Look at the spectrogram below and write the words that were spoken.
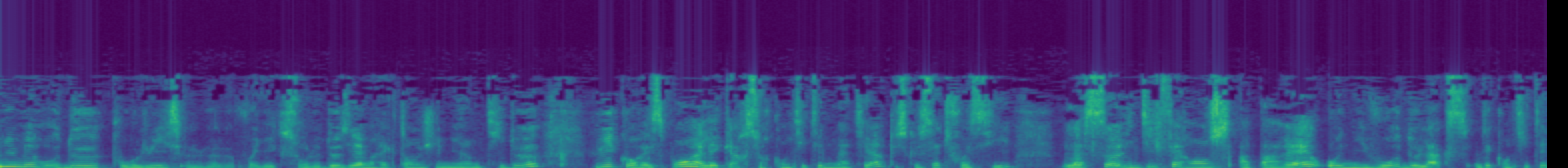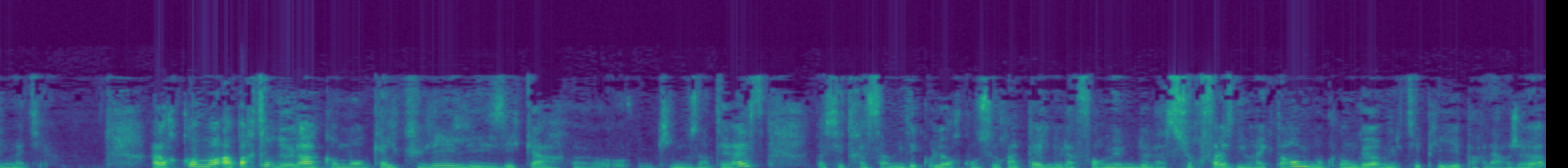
numéro 2, pour lui, vous voyez que sur le deuxième rectangle, j'ai mis un petit 2, lui correspond à l'écart sur quantité de matière, puisque cette fois-ci, la seule différence apparaît au niveau de l'axe des quantités de matière. Alors, à partir de là, comment calculer les écarts euh, qui nous intéressent? Bah, C'est très simple, dès lors qu'on se rappelle de la formule de la surface du rectangle, donc longueur multipliée par largeur.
